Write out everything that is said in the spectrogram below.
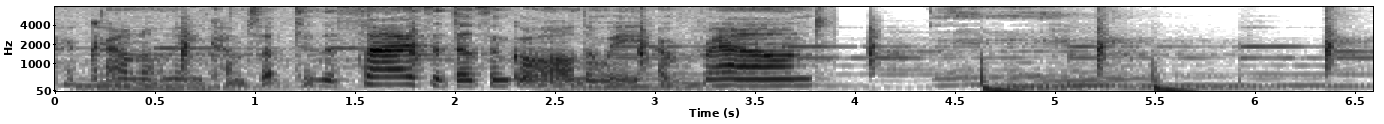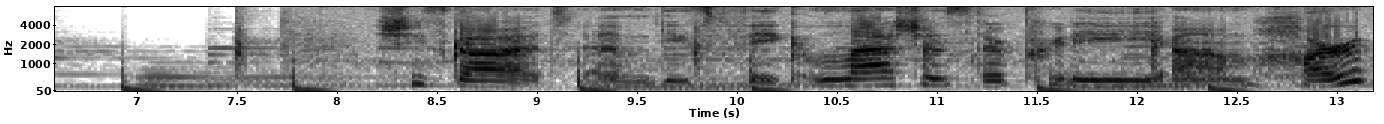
Her crown only comes up to the sides. It doesn't go all the way around. She's got um, these fake lashes. They're pretty um, hard,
